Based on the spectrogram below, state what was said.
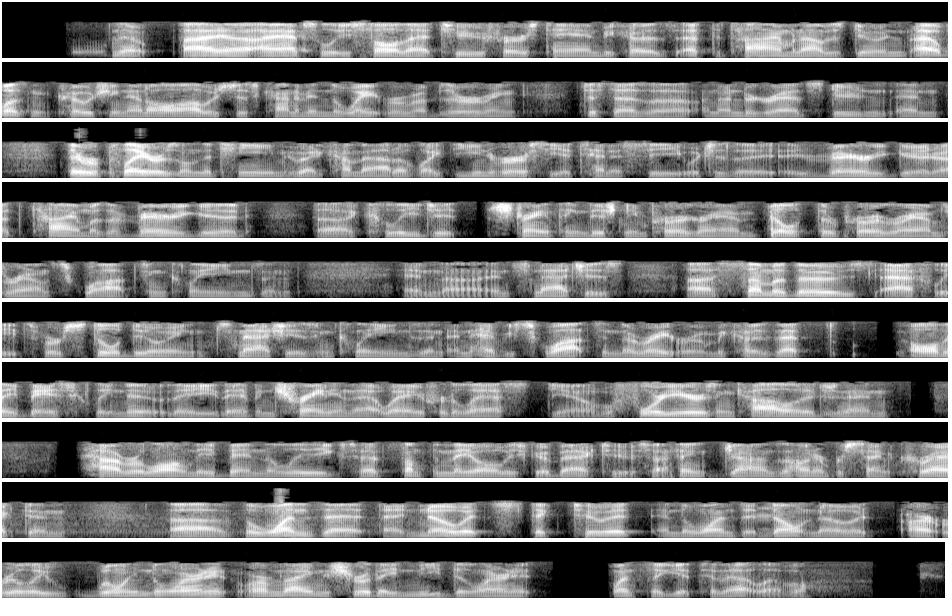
No, I uh, I absolutely saw that too firsthand because at the time when I was doing, I wasn't coaching at all. I was just kind of in the weight room observing, just as a, an undergrad student. And there were players on the team who had come out of like the University of Tennessee, which is a, a very good at the time was a very good uh, collegiate strength and conditioning program. Built their programs around squats and cleans and and uh, and snatches. Uh, some of those athletes were still doing snatches and cleans and, and heavy squats in the weight room because that all they basically knew. They they've been training that way for the last you know four years in college and then however long they've been in the league. So that's something they always go back to. So I think John's 100% correct. And uh, the ones that that know it stick to it, and the ones that don't know it aren't really willing to learn it, or I'm not even sure they need to learn it once they get to that level.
